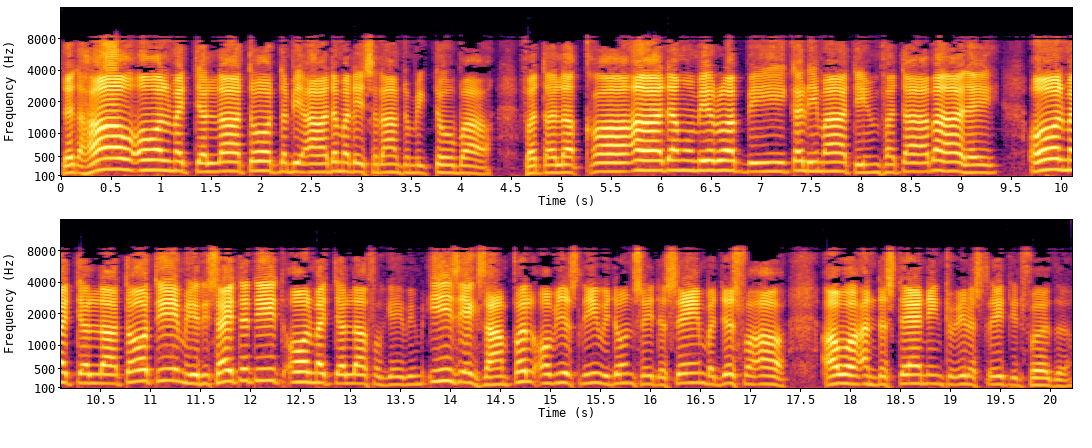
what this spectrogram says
that how Almighty Allah taught Nabi Adam alayhi salam to make tawbah. فَتَلَقَّى آدَمُ مِنْ رَبِّهِ كَلِمَاتٍ فَتَابَ عَلَيْهِ Almighty Allah taught him, he recited it, Almighty Allah forgave him. Easy example, obviously we don't say the same, but just for our, our understanding to illustrate it further.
